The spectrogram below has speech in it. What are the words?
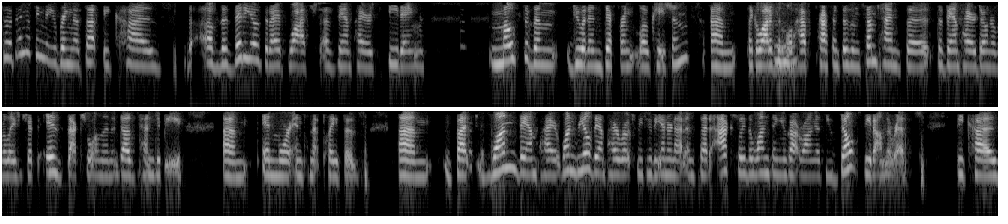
so it's interesting that you bring this up because of the videos that I've watched of vampires feeding, most of them do it in different locations. Um, like a lot of them will Mhm. have preferences, and sometimes the the vampire donor relationship is sexual, and then it does tend to be um, in more intimate places. Um, but one vampire, one real vampire wrote to me through the internet and said, actually, the one thing you got wrong is you don't feed on the wrist because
